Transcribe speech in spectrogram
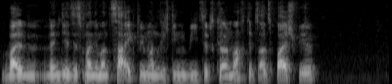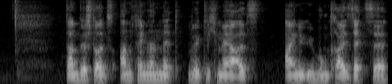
Weil wenn dir das mal jemand zeigt, wie man einen richtigen Bizeps Curl macht, jetzt als Beispiel, dann wirst du als Anfänger nicht wirklich mehr als eine Übung, drei Sätze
